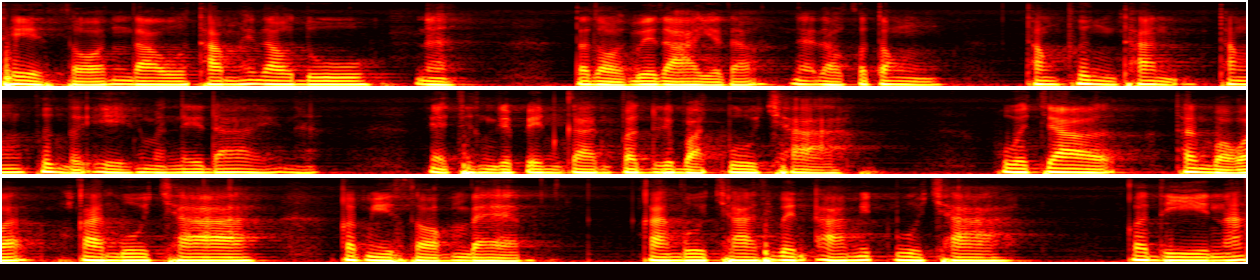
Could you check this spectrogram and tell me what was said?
เทศสอนเราทำให้เราดูนะตลอดเวลาอยู่แล้วเนี่ยเราก็ต้อง ทั้งพึ่งท่าน ทั้งพึ่งตัวเองมันได้ได้นะเนี่ยจึงจะเป็นการปฏิบัติบูชาพระพุทธเจ้าท่านบอกว่าการบูชาก็มีสองแบบ การบูชาที่เป็นอามิตรบูชา ก็ดีนะ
